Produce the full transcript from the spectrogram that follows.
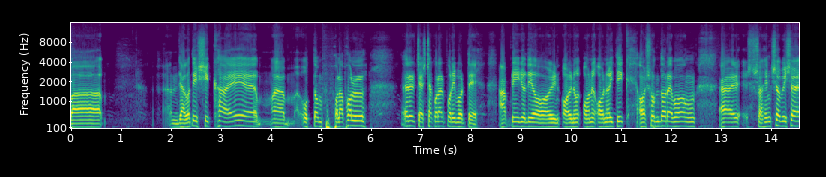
বা জাগতিক শিক্ষায় উত্তম ফলাফল চেষ্টা করার পরিবর্তে আপনি যদি অনৈতিক, অসুন্দর এবং সহিংস বিষয়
